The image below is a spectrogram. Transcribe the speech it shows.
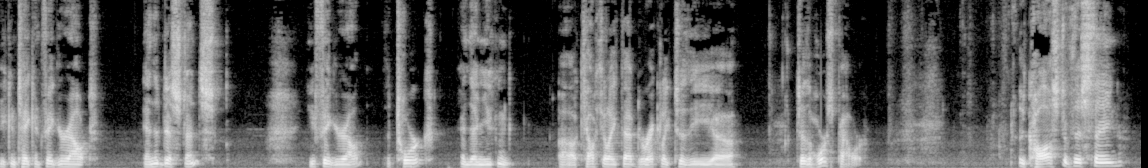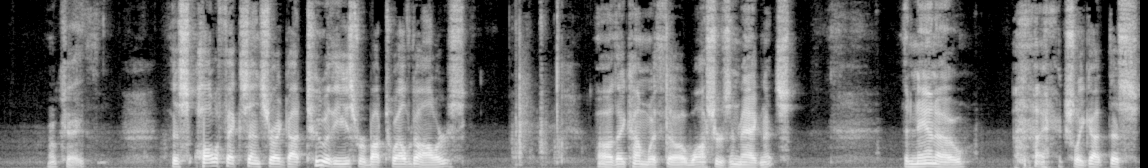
you can take and figure out in the distance. You figure out the torque, and then you can uh, calculate that directly to the uh, to the horsepower. The cost of this thing, okay. This Hall effect sensor, I got two of these for about twelve dollars. Uh, they come with uh, washers and magnets. The Nano, I actually got this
